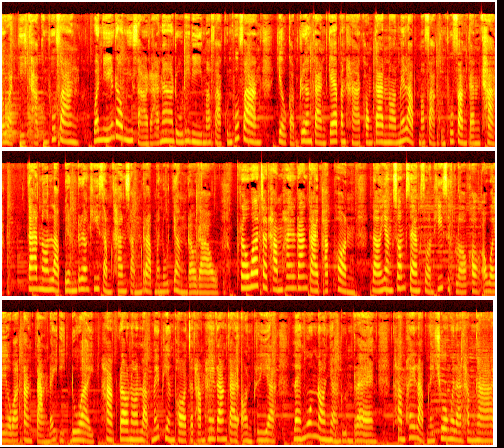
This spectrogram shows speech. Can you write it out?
สวัสดีค่ะคุณผู้ฟัง วันนี้เรามีสาระน่ารู้ดีๆ มาฝากคุณผู้ฟัง เกี่ยวกับเรื่องการแก้ปัญหาของการนอนไม่หลับมาฝากคุณผู้ฟังกันค่ะ การนอนหลับเป็นเรื่องที่สำคัญสำหรับมนุษย์อย่างเราๆ เพราะว่าจะทำให้ร่างกายพักผ่อน แล้วยังซ่อมแซมส่วนที่สึกหรอของอวัยวะต่างๆ ได้อีกด้วย หากเรานอนหลับไม่เพียงพอจะทำให้ร่างกายอ่อนเพลีย และง่วงนอนอย่างรุนแรงทำให้หลับในช่วงเวลาทำงาน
